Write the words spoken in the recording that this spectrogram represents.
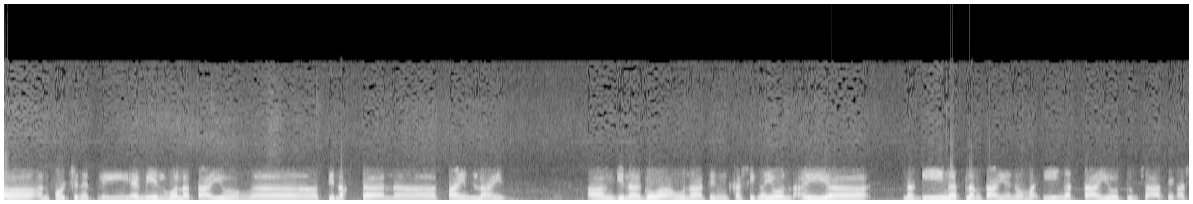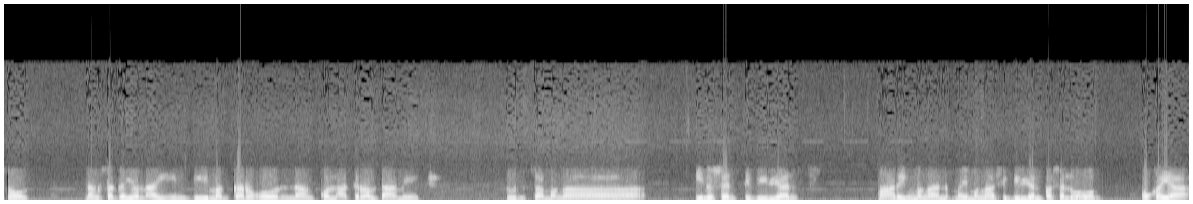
Uh, unfortunately, Emil, wala tayong uh, tinakda na timeline. Ang ginagawa ho natin kasi ngayon ay uh, nag-iingat lang tayo, no? maingat tayo dun sa ating assault nang sa gayon ay hindi magkaroon ng collateral damage dun sa mga innocent civilians, maring mga may mga civilian pa sa loob o kaya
